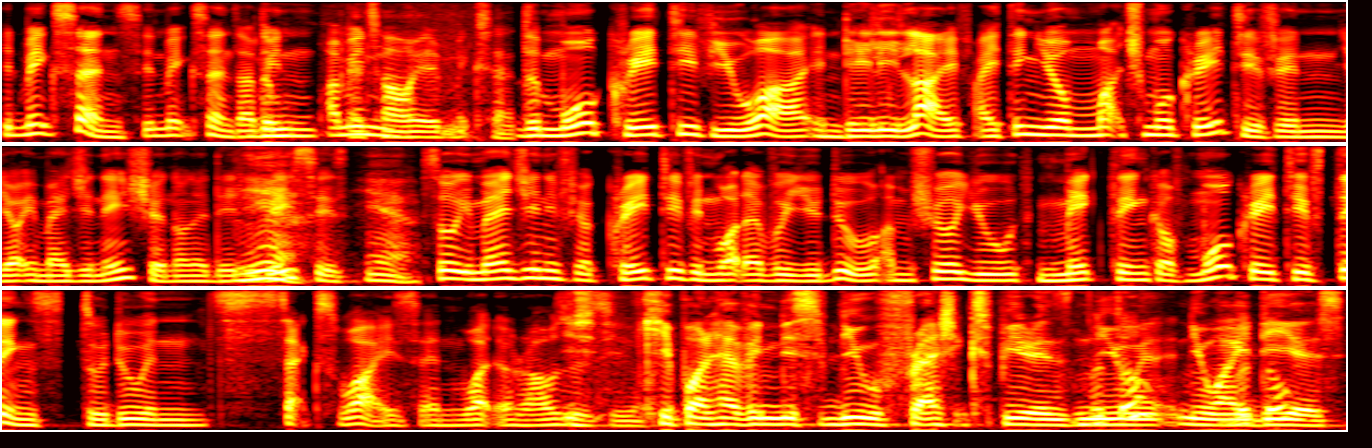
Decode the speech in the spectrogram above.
It makes sense. It makes sense. I mean, I mean, how it makes sense. the more creative you are in daily life, I think you're much more creative in your imagination on a daily Yeah, basis. yeah. So imagine if you're creative in whatever you do, I'm sure you make think of more creative things to do in sex wise and what arouses you. keep on having this new fresh experience new Betul, new betul. ideas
